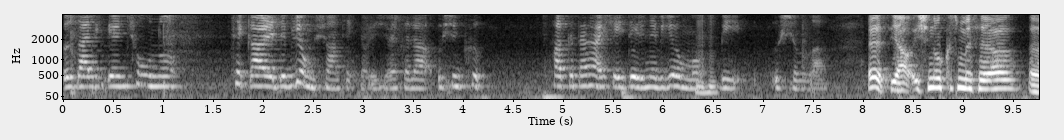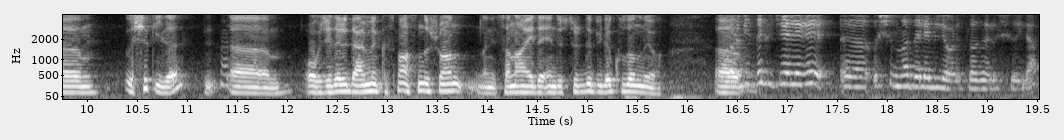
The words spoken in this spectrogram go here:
özelliklerin çoğunu tekrar edebiliyor mu şu an teknoloji? Mesela ışın kıl hakikaten her şey delinebiliyor mu bir ışınla? Evet ya işin o kısmı mesela ışık ile e, objeleri delme kısmı aslında şu an hani sanayide, endüstride bile kullanılıyor. Doğru biz de hücreleri e, ışınla delebiliyoruz lazer ışığıyla.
